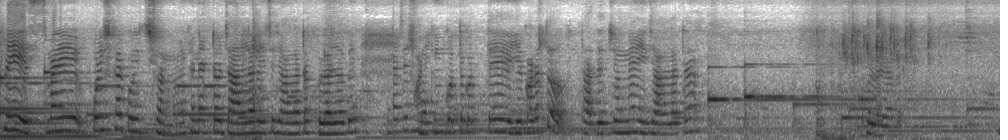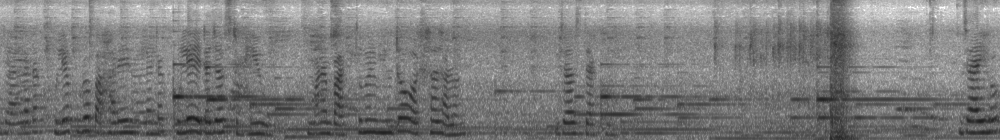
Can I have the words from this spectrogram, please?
ফ্রেশ মানে পরিষ্কার পরিচ্ছন্ন। এখানে একটা জানলা রয়েছে, জানলাটা খোলা যাবে। আছে স্মোকিং করতে করতে ইয়ে করে তো, তাদের জন্য এই জানলাটা খোলা যাবে। জানলাটা খুলে, পুরো পাহাড়ের জানলাটা খুলে, এটা জাস্ট ভিউ মানে বাথরুমের ভিউটাও অসাধারণ। জাস্ট দেখো। যাই হোক।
